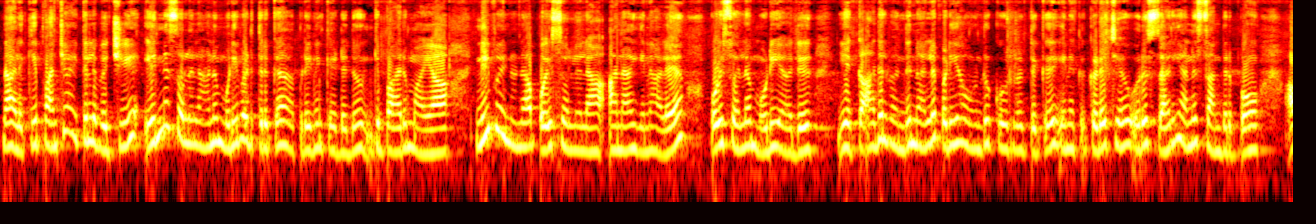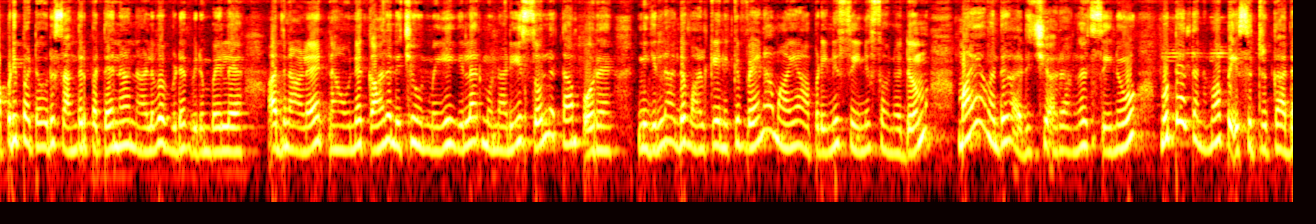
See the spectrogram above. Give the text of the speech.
நாளைக்கு பஞ்சாயத்துல வச்சு என்ன சொல்லலாம்னு முடிவெடுத்திருக்க அப்படின்னு கேட்டதும் இங்கே பாரு மாயா நீ வேணும்னா பொய் சொல்லலாம். ஆனால் என்னால் பொய் சொல்ல முடியாது. என் காதல் வந்து நல்லபடியாக ஒன்று கூடுறதுக்கு எனக்கு கிடைச்ச ஒரு சரியான சந்தர்ப்பம். அப்படிப்பட்ட ஒரு சந்தர்ப்பத்தை நான் நழுவ விட விரும்பல. அதனால நான் உன்னை காதலிச்ச உண்மையை எல்லார் முன்னாடியே சொல்லத்தான் போறேன். நீ இல்லாத வாழ்க்கை எனக்கு வேணாம் மாயா அப்படின்னு சீனு சொன்னதும் மாயா வந்து அடிச்சாராங்க சீனு முட்டாள்தனமா பேசிட்டு இருக்காத.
